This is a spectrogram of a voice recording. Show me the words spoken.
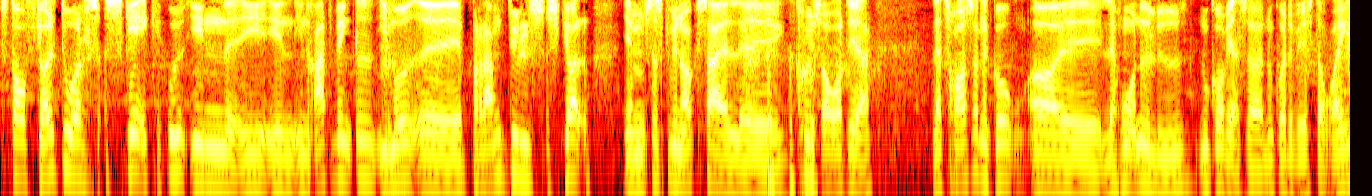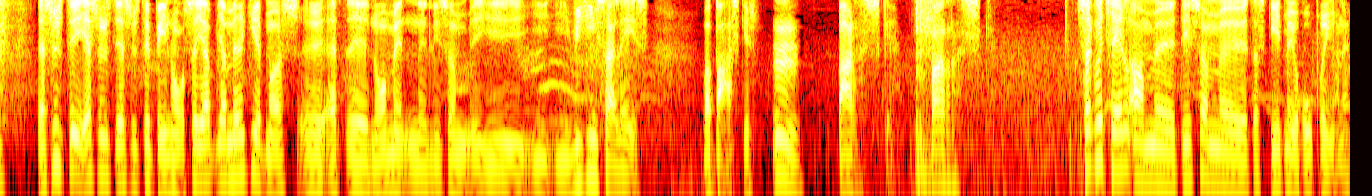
står Fjoldurs skæg ud i en, i en, i en ret vinkel imod øh, Bramdyls skjold, jamen så skal vi nok sejle øh, kryds over der. Lad trosserne gå, og øh, lad hornet lyde. Nu går vi altså, nu går det vestover, ikke? Jeg synes, det, jeg synes, det, jeg synes, det er benhårdt. Så jeg, jeg medgiver dem også, øh, at øh, nordmændene, ligesom i, i, i vikingsejlads, var barske. Mm. Barske. Barsk. Så kan vi tale om øh, det, som øh, der skete med erobringerne.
